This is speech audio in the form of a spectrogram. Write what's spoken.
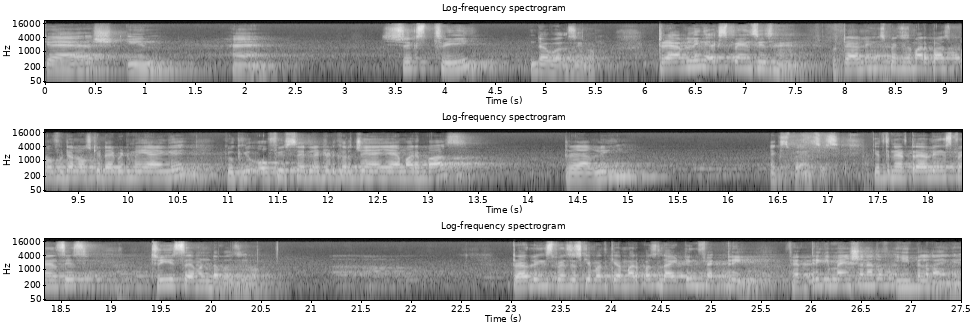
cash in hand six three double zero travelling expenses हैं। तो ट्रैवलिंग एक्सपेंसेस हमारे पास प्रॉफिट एंड लॉस के डेबिट में ही आएँगे, क्योंकि ऑफ़िस से रिलेटेड खर्चे हैं, ये हमारे पास ट्रैवलिंग एक्सपेंसेस कितने travelling expenses three seven double zero travelling expenses के बाद क्या हमारे पास? लाइटिंग फैक्ट्री फैक्ट्री की मेंशन है तो यहीं पे लगाएँगे.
